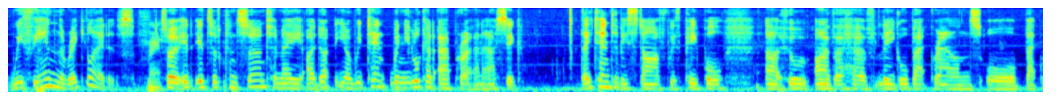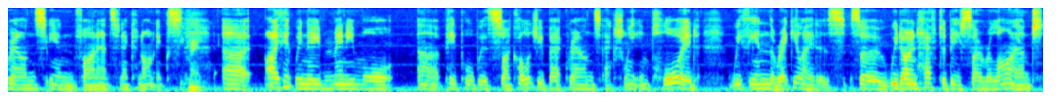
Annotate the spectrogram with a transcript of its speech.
within the regulators. Right. So it, it's of concern to me. I don't, you know, we tend when you look at APRA and ASIC, they tend to be staffed with people uh, who either have legal backgrounds or backgrounds in finance and economics. Right. Uh, I think we need many more uh, people with psychology backgrounds actually employed within the regulators. So we don't have to be so reliant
